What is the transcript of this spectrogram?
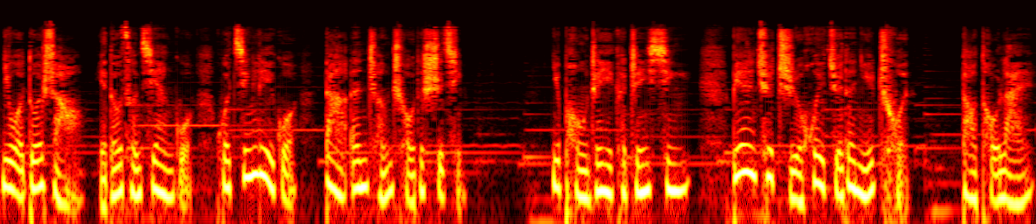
你我多少也都曾见过或经历过大恩成仇的事情。你捧着一颗真心，别人却只会觉得你蠢。到头来，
